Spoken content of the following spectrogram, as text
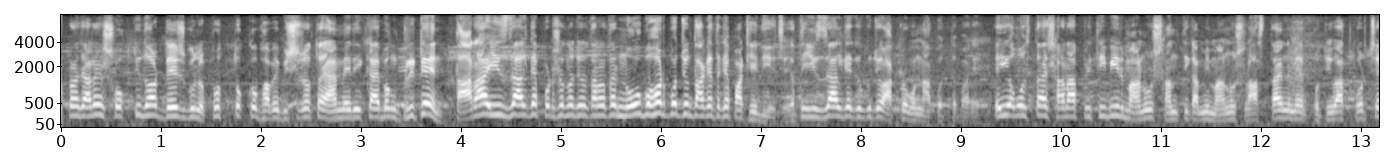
আপনারা জানেন শক্তিধর দেশগুলো প্রত্যক্ষভাবে, বিশেষত আমেরিকা এবং ব্রিটেন, তারা ইসরায়েলকে দেওয়ার জন্য তারা তার নৌবহর পর্যন্ত আগে থেকে পাঠিয়ে দিয়েছে, যাতে ইসরায়েলকে কেউ কিছু আক্রমণ না করতে পারে। এই অবস্থায় সারা পৃথিবীর মানুষ, শান্তিকামী মানুষ রাস্তায় নেমে প্রতিবাদ করছে,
